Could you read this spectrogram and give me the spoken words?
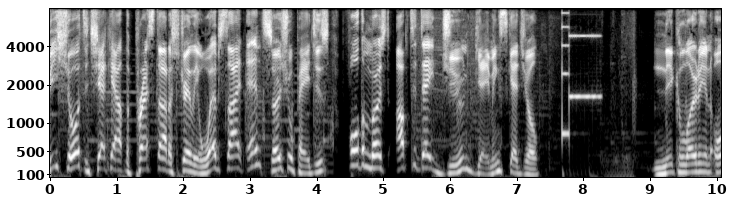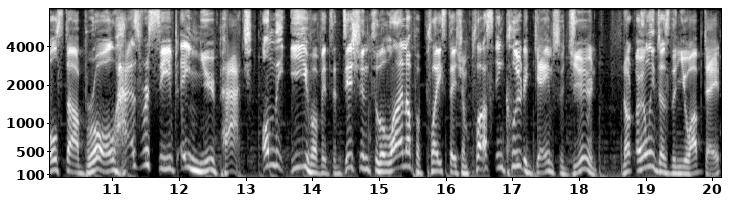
Be sure to check out the Press Start Australia website and social pages for the most up to date June gaming schedule. Nickelodeon All Star Brawl has received a new patch. On the eve of its addition to the lineup of PlayStation Plus included games for June. Not only does the new update,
